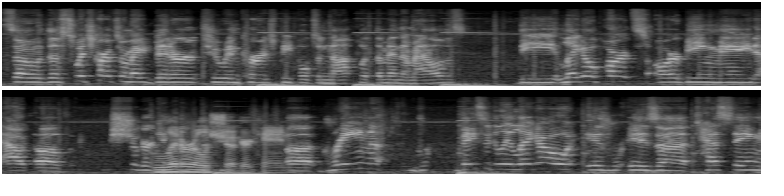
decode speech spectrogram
so the switch carts are made bitter to encourage people to not put them in their mouths. The Lego parts are being made out of sugar. cane- Literal sugar cane. uh, green. gr- Basically, Lego is is uh, testing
